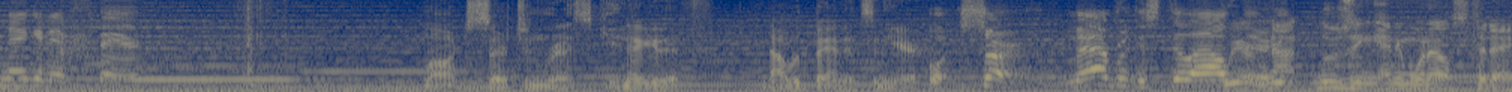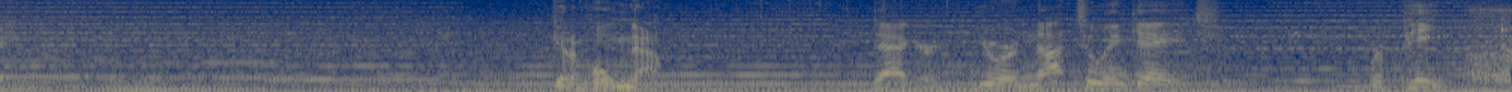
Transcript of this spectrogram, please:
Negative, spare. Launch search and rescue. Negative. Not with bandits in here. Well, sir, Maverick is still out We there. We are not losing anyone else today. Get him home now. Dagger, you are not to engage. Repeat. Do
